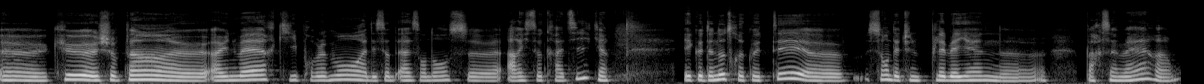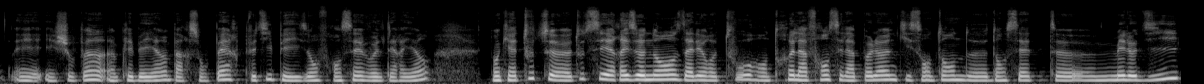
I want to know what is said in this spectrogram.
Euh, que Chopin a une mère qui probablement a des ascendances aristocratiques et que d'un autre côté, euh, Sand est une plébéienne euh, par sa mère et, Chopin un plébéien par son père, petit paysan français voltairien. Donc il y a toutes, euh, toutes ces résonances d'aller-retour entre la France et la Pologne qui s'entendent dans cette euh, mélodie.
